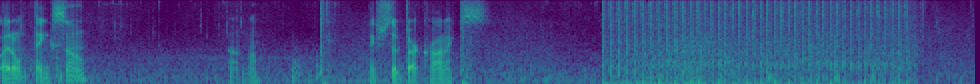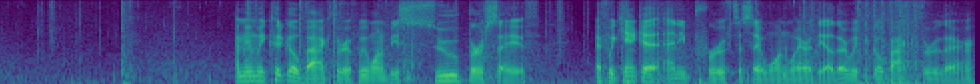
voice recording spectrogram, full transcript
I don't think so. I don't know. Thanks for sub Dark Chronics. I mean, we could go back through if we want to be super safe. If we can't get any proof to say one way or the other, we could go back through there.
